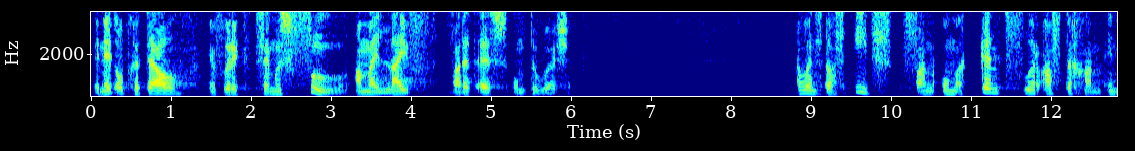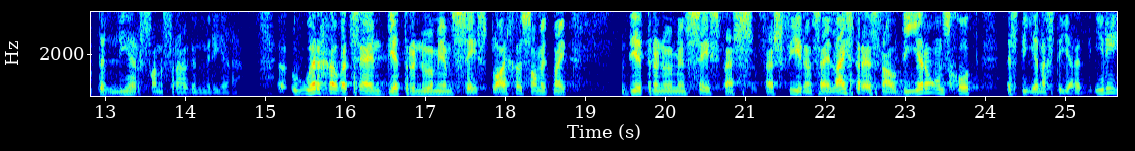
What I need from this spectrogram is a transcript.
en net opgetel en voor ek sy moes voel aan my lyf wat dit is om te worship. Ouens, daar's iets van om 'n kind vooraf te gaan en te leer van verhouding met die Here. Uh, hoor gou wat sê hy in Deuteronomium 6. Blaai gou saam met my Deuteronomium 6 vers vers 4 en sê luister Israel, die Here ons God is die enigste Here. Hierdie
